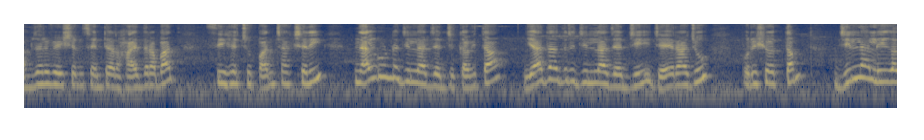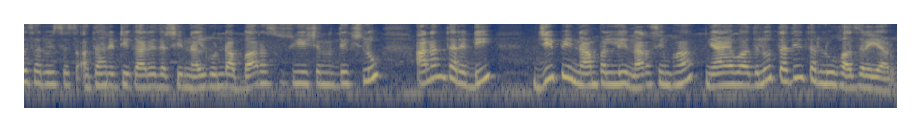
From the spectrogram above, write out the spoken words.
observation centre Hyderabad CH Panchakshari Nalgonda జిల్లా జడ్జి కవిత యాదాద్రి జిల్లా జడ్జి జయరాజు పురుషోత్తం జిల్లా లీగల్ సర్వీసెస్ అథారిటీ కార్యదర్శి నల్గొండ బార్ అసోసియేషన్ అధ్యక్షులు అనంతరెడ్డి జీపీ నాంపల్లి నరసింహ న్యాయవాదులు తదితరులు హాజరయ్యారు.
